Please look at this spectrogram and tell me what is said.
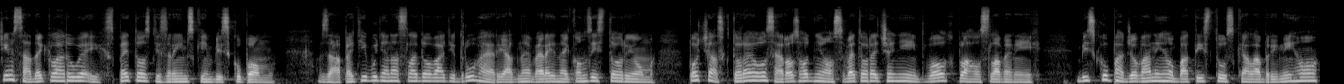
čím sa deklaruje ich spätosť s rímským biskupom. V zápäti bude nasledovať druhé riadne verejné konzistórium, počas ktorého sa rozhodne o svetorečení dvoch blahoslavených, biskupa Giovanniho Batistu z Calabriniho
